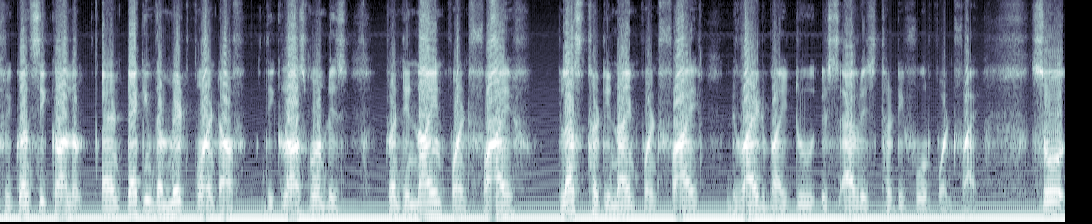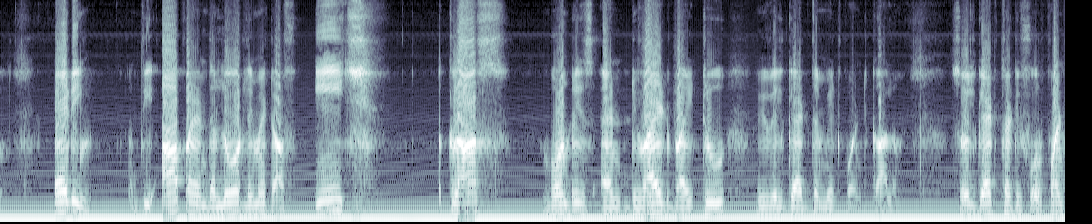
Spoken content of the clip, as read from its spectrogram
frequency column and taking the midpoint of the class boundaries 29.5 plus 39.5 divided by 2 its average 34.5 so adding the upper and the lower limit of each class boundaries and divide by 2 we will get the midpoint column. So we'll get 34.5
